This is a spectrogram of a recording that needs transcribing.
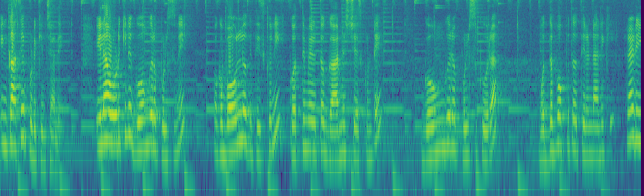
ఇంకాసేపు ఉడికించాలి. ఇలా ఉడికిన గోంగూర పులుసుని ఒక బౌల్లోకి తీసుకుని కొత్తిమీరతో గార్నిష్ చేసుకుంటే గోంగూర పులుసు కూర ముద్దపప్పుతో తినడానికి రెడీ.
